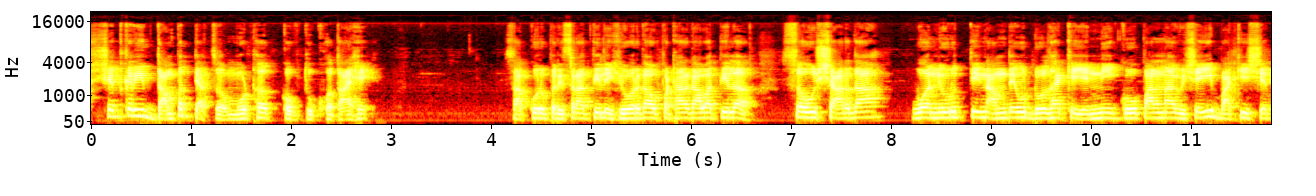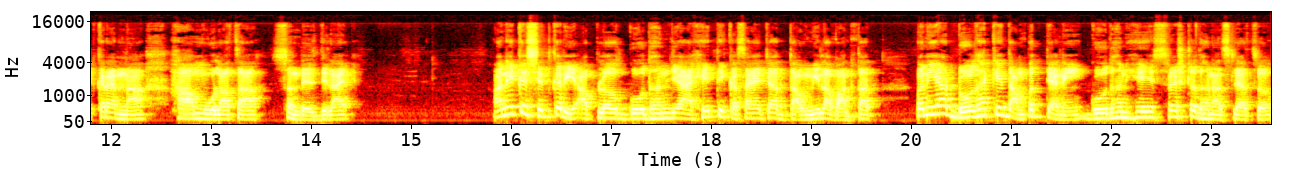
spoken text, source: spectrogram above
शेतकरी दाम्पत्याचं मोठं कौतुक होत आहे. साकूर परिसरातील हिवरगाव पठार गावातील सौ शारदा व निवृत्ती नामदेव डोझाके यांनी गोपालनाविषयी बाकी शेतकऱ्यांना हा मोलाचा संदेश दिलाय. अनेक शेतकरी आपलं गोधन जे आहे ते कसायाच्या दावणीला बांधतात. पण या डोळधाके दाम्पत्याने गोधन हे श्रेष्ठ धन असल्याचं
